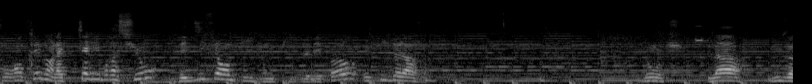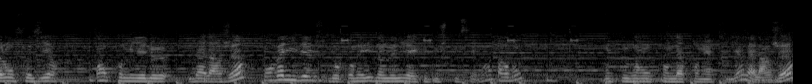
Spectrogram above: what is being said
pour entrer dans la calibration des différentes piges, donc pige de déport et pige de l'argent. Donc là, nous allons choisir en premier lieu la largeur. Pour valider, donc on est dans le menu avec les touches plus et moins, pardon. Donc nous allons prendre la première qui vient, la largeur.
